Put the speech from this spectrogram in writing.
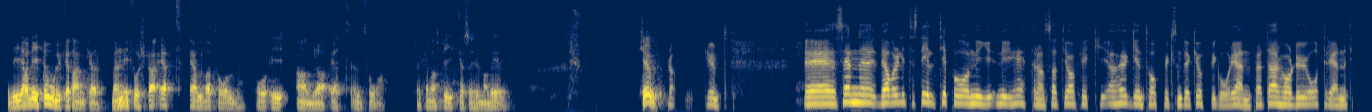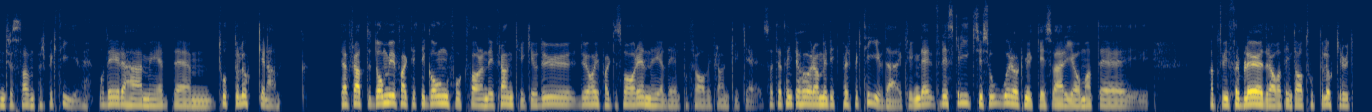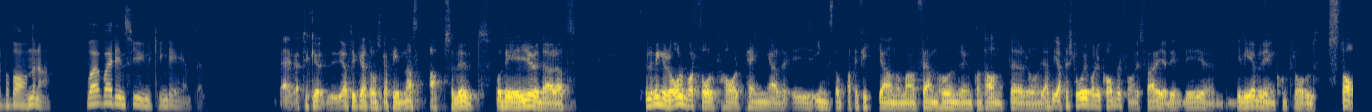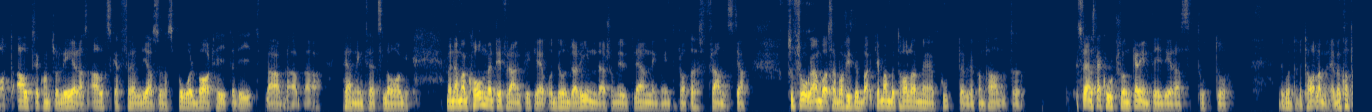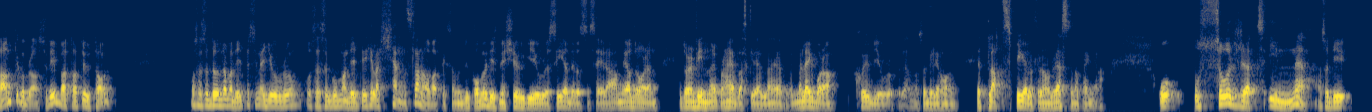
Vi har lite olika tankar, men mm. i första 1, 11, 12 och i andra 1 eller 2. Så kan man spika sig hur man vill. Kul! Bra. Grymt. Eh, sen eh, det har varit lite stiltje på ny, nyheterna så att jag fick, jag högg en topic som dök upp igår igen för att där har du återigen ett intressant perspektiv och det är det här med eh, totoluckorna. Därför att de är ju faktiskt igång fortfarande i Frankrike och du, du har ju faktiskt varit en hel del på trav i Frankrike. Så att jag tänkte höra med ditt perspektiv där kring det. För det skriks ju så oerhört mycket i Sverige om att, eh, att vi förblöder av att inte ha totoluckor ute på banorna. Vad, vad är din syn kring det egentligen? jag, tycker, jag tycker att de ska finnas, absolut. Och det är ju det där att spelar ingen roll vart folk har pengar instoppat i fickan om man 500 kontanter och jag, jag, förstår ju var det kommer ifrån i Sverige. Det, det, vi lever i en kontrollstat. Allt ska kontrolleras, allt ska följas och vara spårbart hit och dit, bla bla bla. Penningtvättslag. Men när man kommer till Frankrike och dundrar in där som utlänning och inte pratar franska så frågar han bara så här, vad finns det, kan man betala med kort eller kontant? Svenska kort funkar inte i deras toto det går inte att betala med det, men kontanter går bra, så det är bara att ta ett uttag. Och sen så dundrar man dit med sina euro och sen så går man dit. Det är hela känslan av att liksom, du kommer dit med en 20 euro sedel och så säger du, ah, men jag drar en, jag drar en vinnare på den här jävla skrällen, men lägg bara 7 euro på den och så vill jag ha en, ett platsspel för de resten av pengarna. Och, och surret inne, alltså det,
